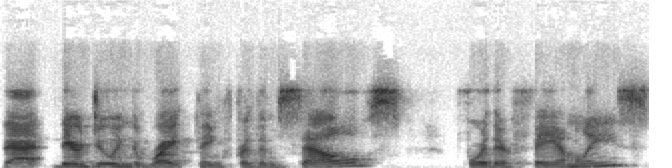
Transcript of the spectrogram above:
that they're doing the right thing for themselves, for their families,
